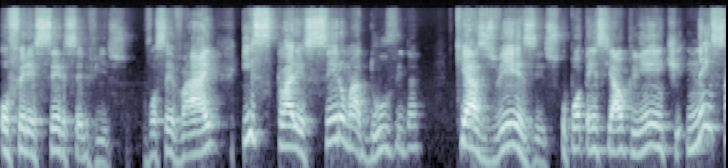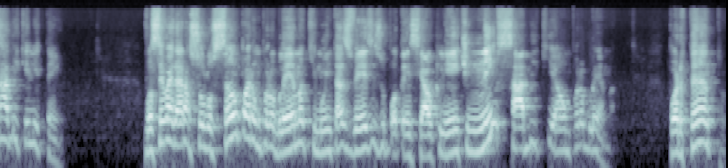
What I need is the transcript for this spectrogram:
oferecer serviço você vai esclarecer uma dúvida que às vezes o potencial cliente nem sabe que ele tem. Você vai dar a solução para um problema que muitas vezes o potencial cliente nem sabe que é um problema. Portanto,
